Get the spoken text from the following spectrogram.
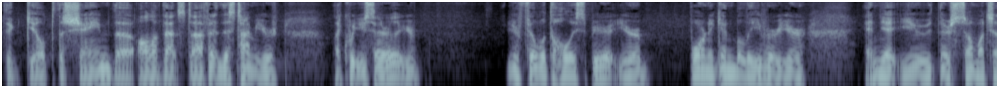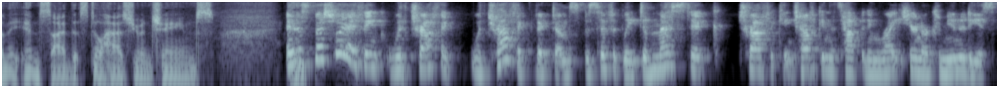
the guilt, the shame, the all of that stuff. And this time you're like what you said earlier, you're you're filled with the Holy Spirit. You're a born again believer. You're and yet you there's so much on the inside that still has you in chains. And, especially I think with traffic with traffic victims specifically, domestic trafficking, trafficking that's happening right here in our communities,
